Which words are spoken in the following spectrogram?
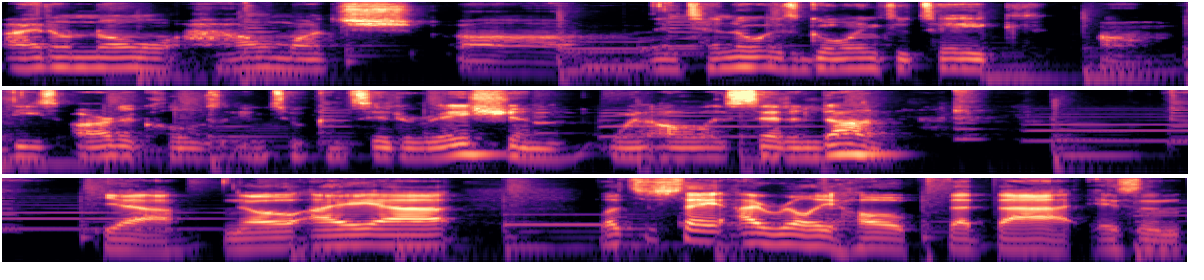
I don't know how much um, Nintendo is going to take um, these articles into consideration when all is said and done. Yeah, no, I, uh, let's just say I really hope that that isn't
